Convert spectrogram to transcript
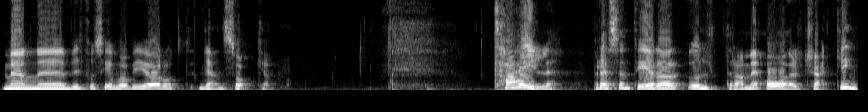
Men eh, vi får se vad vi gör åt den saken. Tile presenterar Ultra med AR-tracking.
